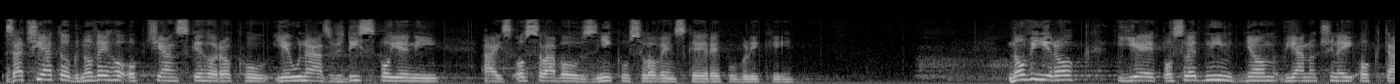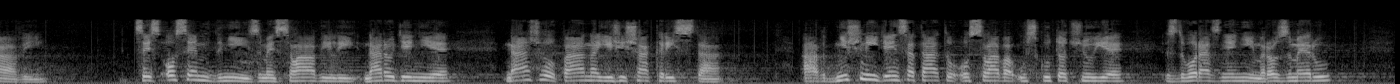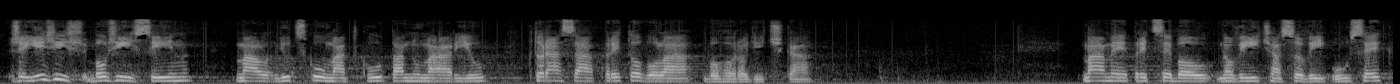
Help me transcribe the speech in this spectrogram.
Začiatok nového občianského roku je u nás vždy spojený aj s oslavou vzniku Slovenskej republiky. Nový rok je posledným dňom Vianočnej oktávy. Cez 8 dní sme slávili narodenie nášho pána Ježiša Krista. A v dnešný deň sa táto oslava uskutočňuje s dôraznením rozmeru, že Ježiš Boží syn mal ľudskú matku, pannu Máriu, ktorá sa preto volá Bohorodička. Máme pred sebou nový časový úsek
